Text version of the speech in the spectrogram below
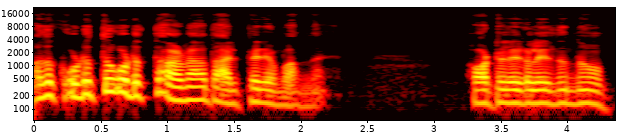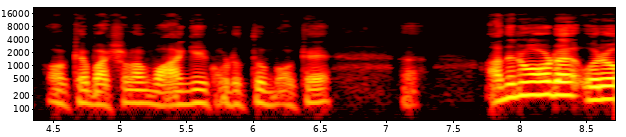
അത് കൊടുത്തു കൊടുത്താണ് ആ താല്പര്യം വന്നത് ഹോട്ടലുകളിൽ നിന്നും ഒക്കെ ഭക്ഷണം വാങ്ങി കൊടുത്തും ഒക്കെ അതിനോട് ഒരു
